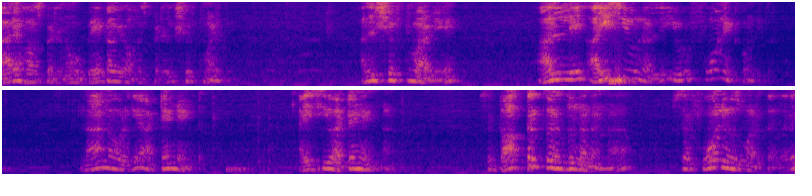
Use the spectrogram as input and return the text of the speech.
ಬೇರೆ ಹಾಸ್ಪಿಟಲ್ ನಾವು ಬೇಕಾಗಿರೋ ಹಾಸ್ಪಿಟಲ್ಗೆ ಶಿಫ್ಟ್ ಮಾಡಿದ್ವಿ. ಅಲ್ಲಿ ಶಿಫ್ಟ್ ಮಾಡಿ ಅಲ್ಲಿ ಐ ಸಿ ಯುನಲ್ಲಿ ಇವರು ಫೋನ್ ಇಟ್ಕೊಂಡಿದ್ರು. ನಾನು ಅವ್ರಿಗೆ attendant I C U attendant ನಾನು. ಸೊ ಡಾಕ್ಟರ್ ಕರೆದು ನನ್ನನ್ನು ಸರ್ ಫೋನ್ ಯೂಸ್ ಮಾಡ್ತಾ ಇದ್ದಾರೆ,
